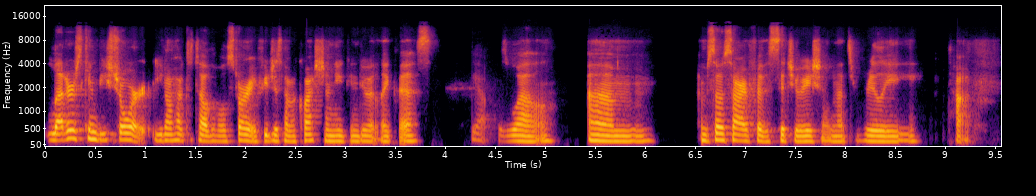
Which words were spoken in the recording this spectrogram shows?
letters can be short. You don't have to tell the whole story. If you just have a question, you can do it like this Yeah. as well. Um, I'm so sorry for the situation. That's really tough.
